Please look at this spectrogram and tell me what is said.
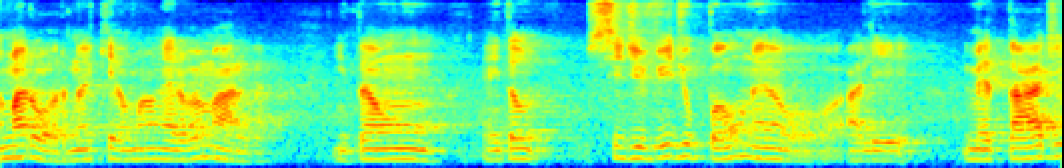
maror, né, que é uma erva amarga. Então, então se divide o pão, né, ali metade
